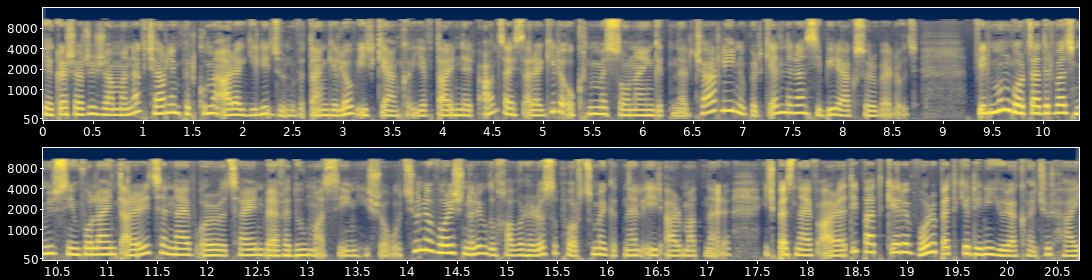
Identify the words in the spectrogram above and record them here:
երկրաշարժի ժամանակ Չարլին փրկում է Արագիլի ձուն, վտանգելով իր կյանքը, եւ տարիներ անց այս Արագիլը օգնում է Սոնային գտնել Չարլին ու փրկել նրան Սիբիր աքսորվելուց։ Ֆիլմում գործադրված մյուս սիմվոլային տարերից է նաև օրորոցային Բեղեդու մասին հիշողությունը, որի շնորհիվ գլխավոր հերոսը փորձում է գտնել իր արմատները, ինչպես նաև Արարատի պատկերը, որը պետք է լինի յուրաքանչյուր հայ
